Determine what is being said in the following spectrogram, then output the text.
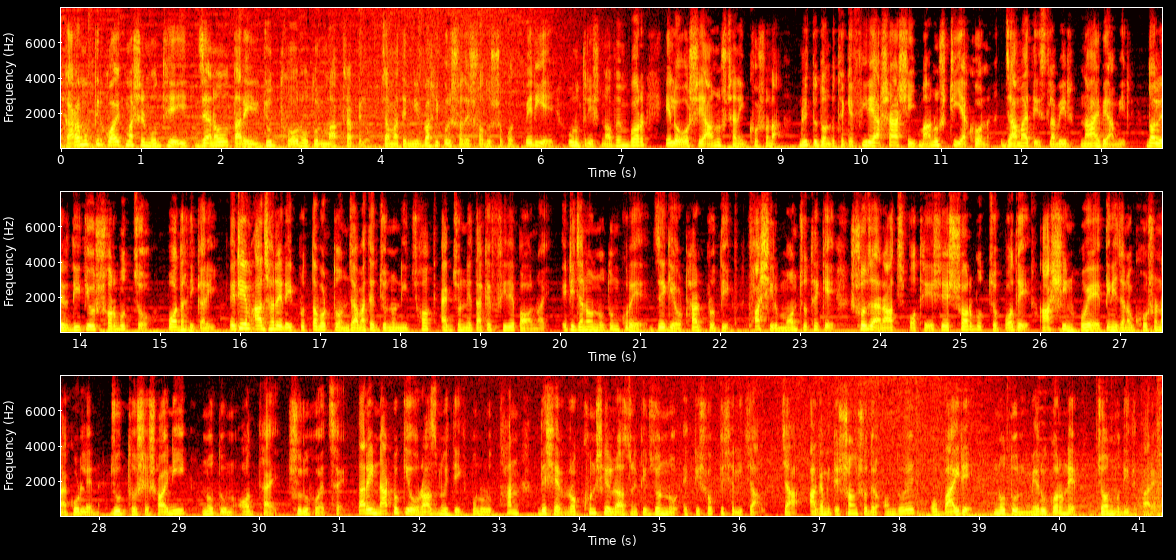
কারামুক্তির কয়েক মাসের মধ্যেই যেন তার এই যুদ্ধ নতুন মাত্রা পেল। জামাতের নির্বাহী পরিষদের সদস্যপদ পেরিয়ে উনত্রিশ নভেম্বর এলো সেই আনুষ্ঠানিক ঘোষণা। মৃত্যুদণ্ড থেকে ফিরে আসা সেই মানুষটি এখন জামায়াতে ইসলামীর নায়েবে আমির। দলের দ্বিতীয় সর্বোচ্চ পদাধিকারী। এটিএম আজহারের এই প্রত্যাবর্তন জামাতের জন্য নিছক একজন নেতাকে ফিরে পাওয়া নয়। এটি যেন নতুন করে জেগে ওঠার প্রতীক। ফাঁসির মঞ্চ থেকে সোজা রাজপথে এসে সর্বোচ্চ পদে আসীন হয়ে তিনি যেন ঘোষণা করলেন, যুদ্ধ শেষ হয়নি, নতুন অধ্যায় শুরু হয়েছে। তার এই নাটকীয় রাজনৈতিক পুনরুত্থান দেশের রক্ষণশীল রাজনীতির জন্য একটি শক্তিশালী চাল, যা আগামীতে সংসদের অন্দরে ও বাইরে নতুন মেরুকরণের জন্ম দিতে পারে।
